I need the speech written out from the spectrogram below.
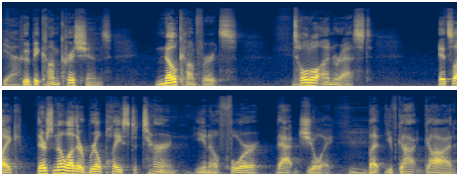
Yeah. who'd become Christians, no comforts, total unrest. It's like there's no other real place to turn, you know, for that joy. Hmm. But you've got God,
